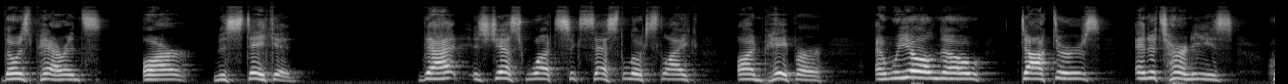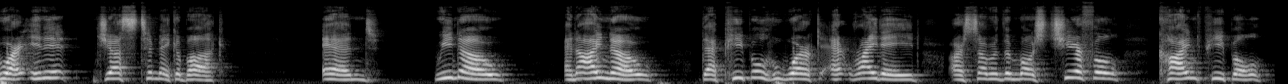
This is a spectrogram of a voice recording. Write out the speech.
those parents are mistaken. that is just what success looks like on paper. And we all know doctors and attorneys who are in it just to make a buck. And we know, and I know, that people who work at Rite Aid are some of the most cheerful, kind people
